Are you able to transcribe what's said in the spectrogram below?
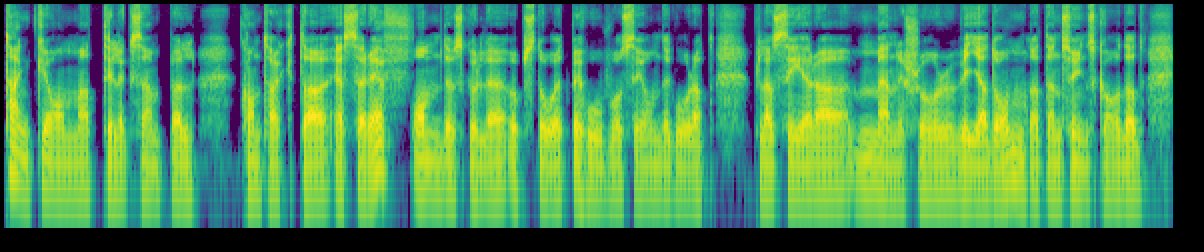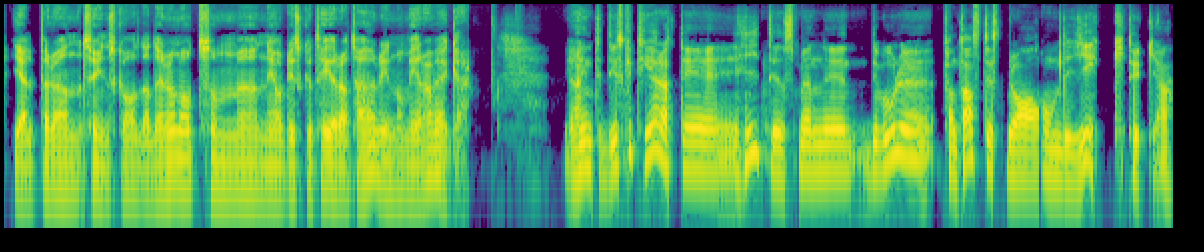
tanke om att till exempel kontakta SRF om det skulle uppstå ett behov och se om det går att placera människor via dem, att en synskadad hjälper en synskadad? Är det något som eh, ni har diskuterat här inom era väggar? Jag har inte diskuterat det hittills men eh, det vore fantastiskt bra om det gick tycker jag.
